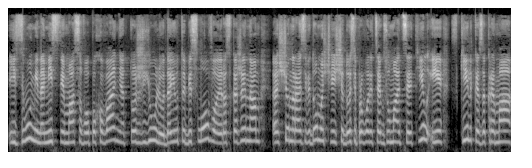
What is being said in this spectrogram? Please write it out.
Ізюмі на місці масового поховання. Тож, Юлю, даю тобі слово і розкажи нам, е, що наразі відомо, чи ще досі проводиться ексгумація тіл, і скільки, зокрема,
